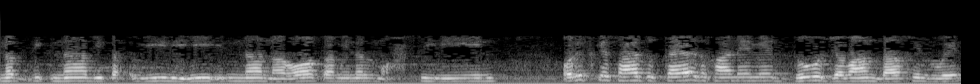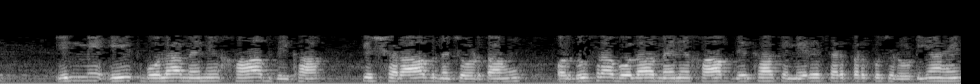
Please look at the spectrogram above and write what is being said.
نبئنا بتأويله، إنا نراك من المحسنين. اور اس کے ساتھ قید خانے میں دو جوان داخل ہوئے ان میں ایک بولا میں نے خواب دیکھا کہ شراب نچوڑتا ہوں، اور دوسرا بولا میں نے خواب دیکھا کہ میرے سر پر کچھ روٹیاں ہیں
